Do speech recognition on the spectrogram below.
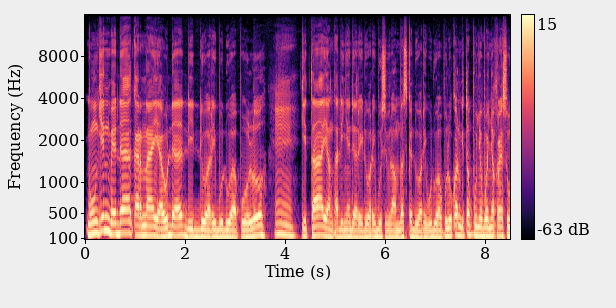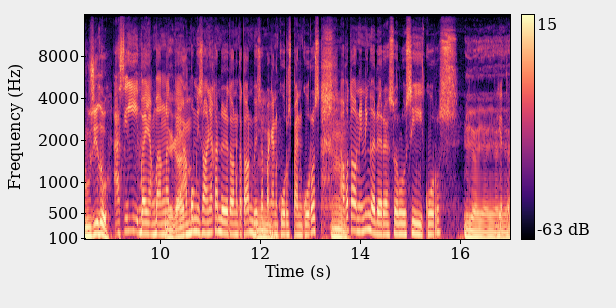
Mungkin beda karena ya udah di 2020 Hmm. kita yang tadinya dari 2019 ke 2020 kan kita punya banyak resolusi tuh. Asli banyak banget Iya kayak kan? Hmm. aku misalnya kan dari tahun ke tahun biasa pengen kurus pengen kurus. Aku tahun ini nggak ada resolusi kurus. Iya, iya, iya, Gitu.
